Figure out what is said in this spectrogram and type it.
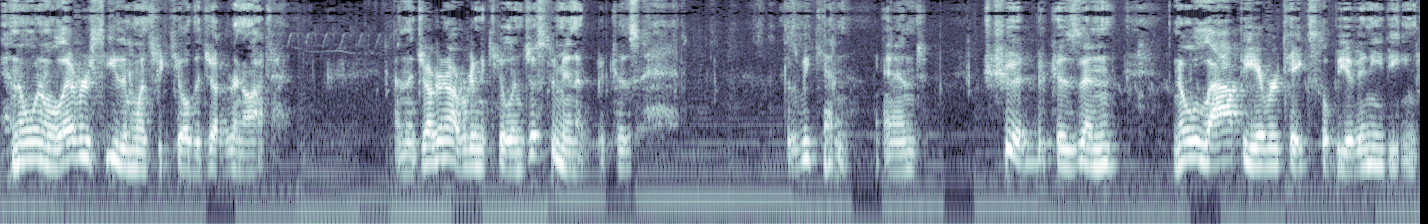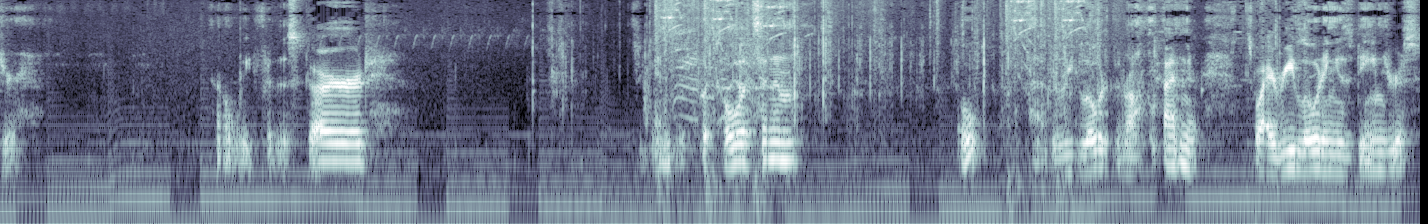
and no one will ever see them once we kill the Juggernaut. And the Juggernaut we're going to kill in just a minute because because we can and should because then no lap he ever takes will be of any danger. I'll wait for this guard. So again, just put bullets in him. Oh, I had to reload at the wrong time there. That's why reloading is dangerous.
